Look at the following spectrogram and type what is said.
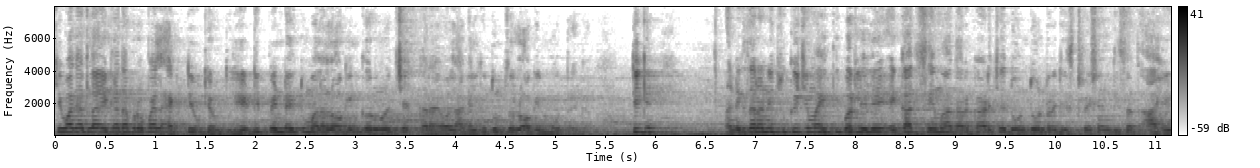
किंवा त्यातला एखादा प्रोफाईल ॲक्टिव्ह ठेवतील. हे डिपेंड आहे तुम्हाला लॉग इन करूनच चेक करावं लागेल की तुमचं लॉग इन होतं आहे का. ठीक आहे? अनेक जणांनी चुकीची माहिती भरलेली आहे. एकाच सेम आधार कार्डचे दोन दोन रजिस्ट्रेशन दिसत आहेत.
